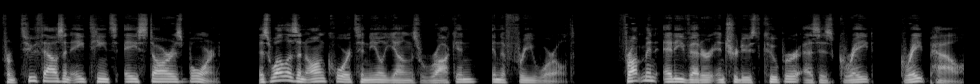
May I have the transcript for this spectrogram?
from 2018's A Star is Born, as well as an encore to Neil Young's Rockin' in the Free World. Frontman Eddie Vedder introduced Cooper as his great, great pal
